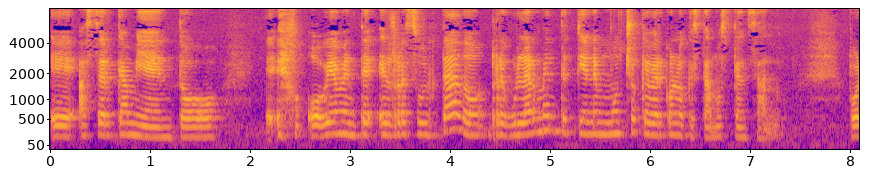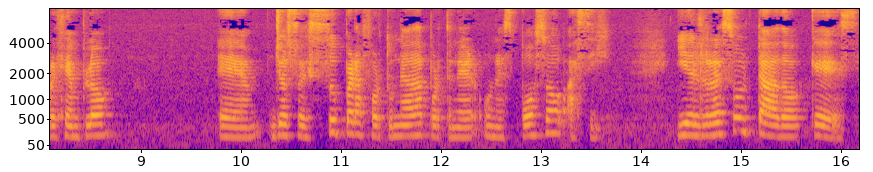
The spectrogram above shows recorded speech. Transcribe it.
eh, acercamiento, eh, obviamente el resultado regularmente tiene mucho que ver con lo que estamos pensando. Por ejemplo, eh, yo soy súper afortunada por tener un esposo así. Y el resultado que es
